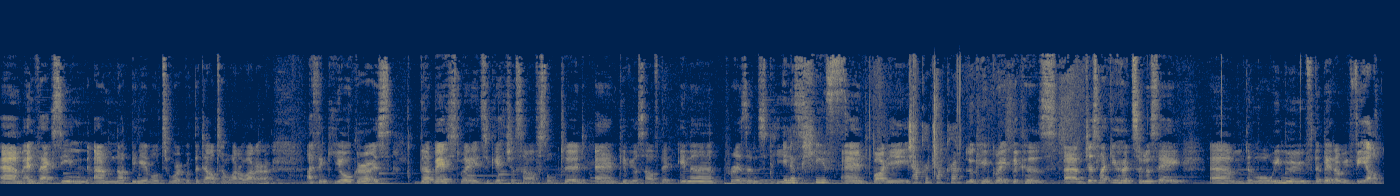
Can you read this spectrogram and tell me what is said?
um, and vaccine um, not being able to work with the Delta Wada Wada. I think yoga is the best way to get yourself sorted and give yourself that inner presence, peace, Inner peace. and body Chakra, chakra. looking great because um, just like you heard Sulu say, um, the more we move, the better we feel.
